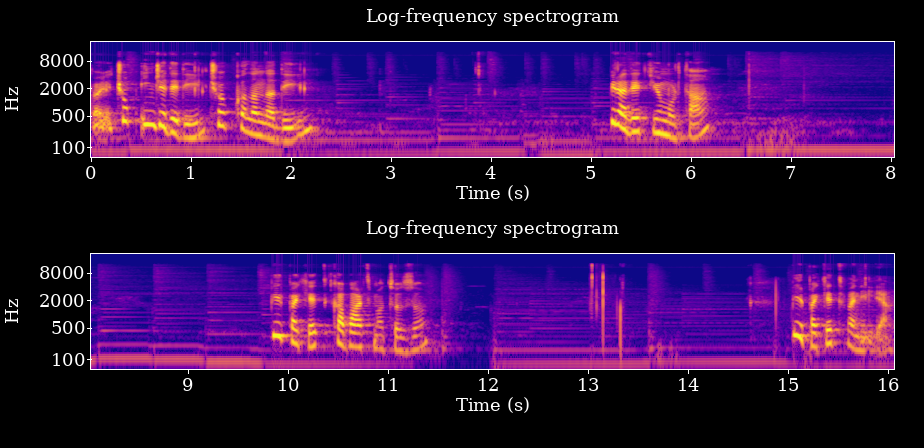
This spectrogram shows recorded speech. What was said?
Böyle çok ince de değil, çok kalın da değil. Bir adet yumurta. Bir paket kabartma tozu. Bir paket vanilya.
